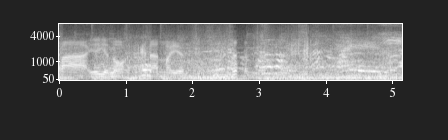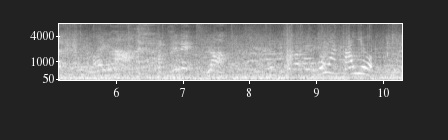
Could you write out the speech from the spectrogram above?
Pak, iya iya no, edan mah ya. Jangan kayu. Nah,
